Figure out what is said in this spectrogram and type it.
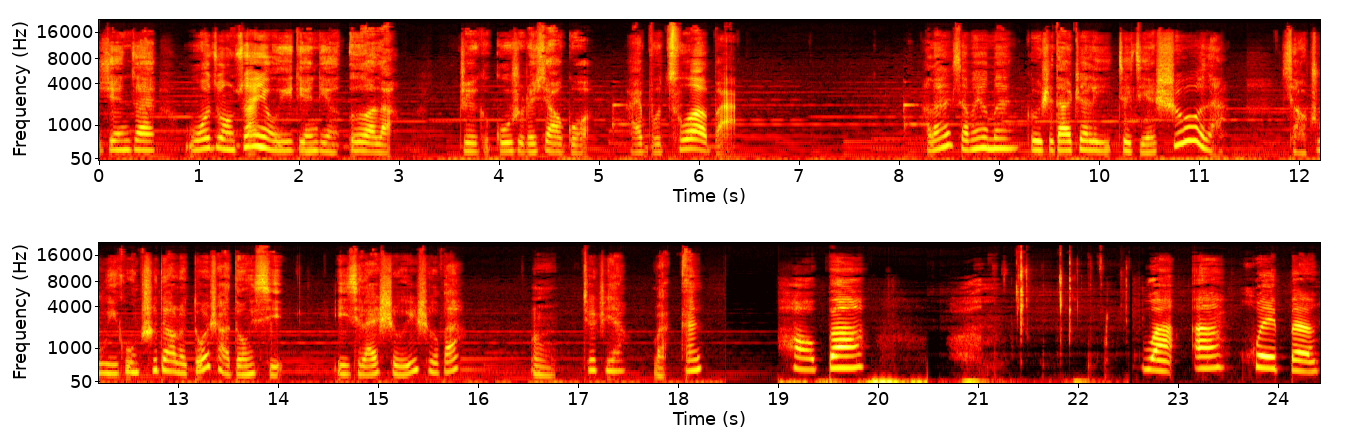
现在我总算有一点点饿了。这个故事的效果还不错吧？好了，小朋友们，故事到这里就结束了。小猪一共吃掉了多少东西？一起来数一数吧。嗯，就这样，晚安。好吧，晚安，绘本。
